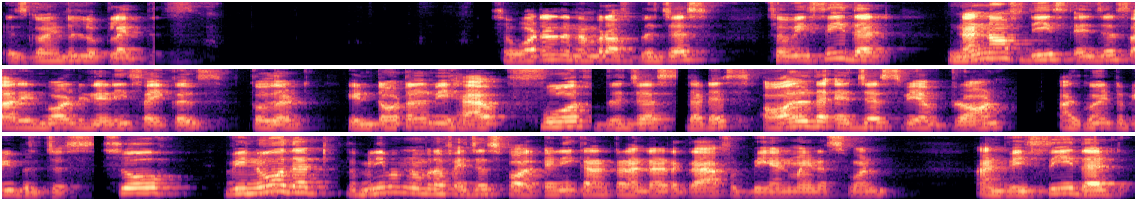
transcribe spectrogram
is going to look like this. So what are the number of bridges? So we see that none of these edges are involved in any cycles so that in total we have four bridges. That is all the edges we have drawn are going to be bridges. So we know that the minimum number of edges for any connected undirected graph would be n minus 1 and we see that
